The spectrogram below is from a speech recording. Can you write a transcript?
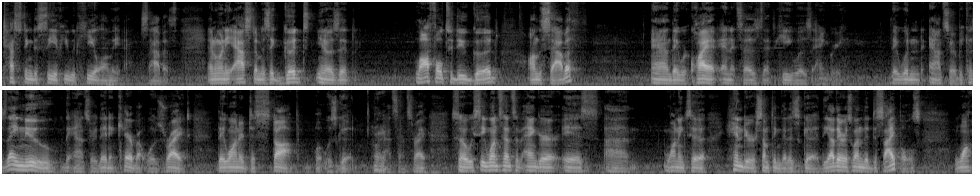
testing to see if he would heal on the Sabbath. And when he asked him, "Is it good? You know, is it lawful to do good on the Sabbath?" and they were quiet, and it says that he was angry. They wouldn't answer because they knew the answer. They didn't care about what was right. They wanted to stop what was good in that sense, right? So we see one sense of anger is um, wanting to hinder something that is good. The other is when the disciples want,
